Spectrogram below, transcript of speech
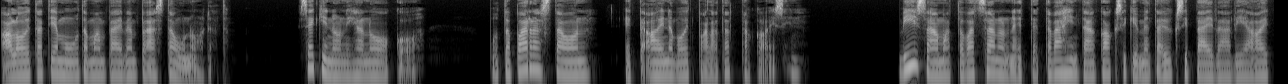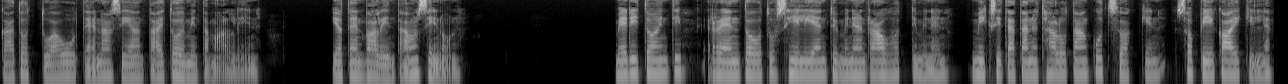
Aloitat ja muutaman päivän päästä unohdat. Sekin on ihan ok, mutta parasta on, että aina voit palata takaisin. Viisaamat ovat sanoneet, että vähintään 21 päivää vie aikaa tottua uuteen asiaan tai toimintamalliin, joten valinta on sinun. Meditointi, rentoutus, hiljentyminen, rauhoittiminen, miksi tätä nyt halutaan kutsuakin, sopii kaikille,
